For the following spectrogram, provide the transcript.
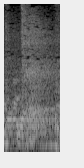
Mau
